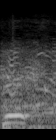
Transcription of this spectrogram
Patrick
